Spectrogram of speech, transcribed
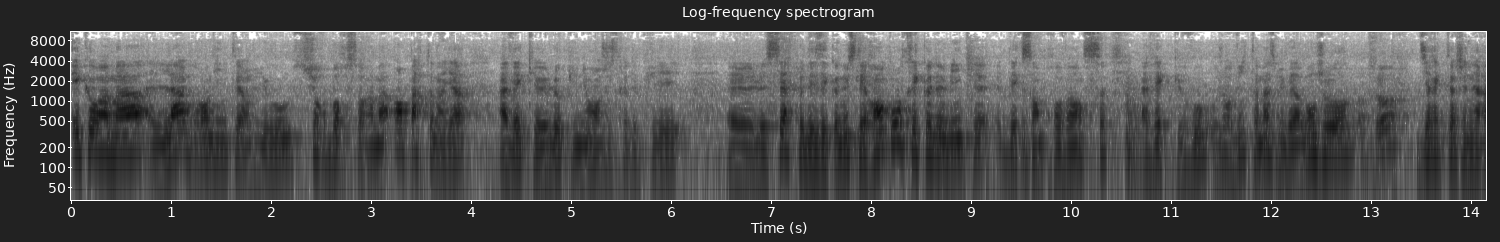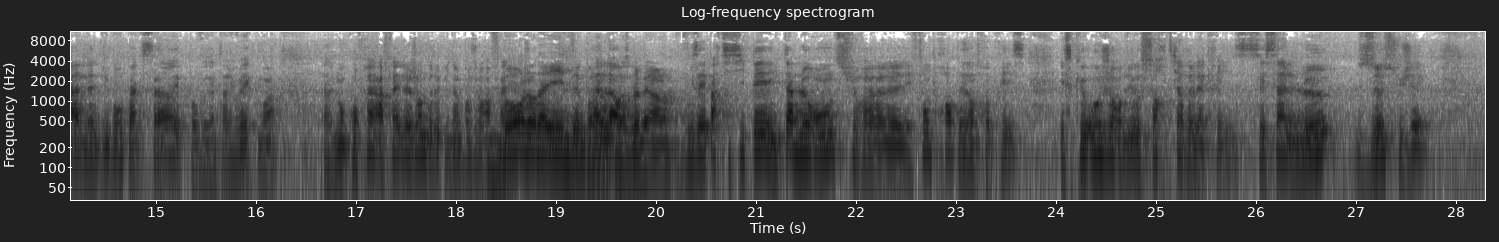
Ecorama, la grande interview sur Boursorama en partenariat avec euh, l'opinion enregistrée depuis euh, le Cercle des économistes, les rencontres économiques d'Aix-en-Provence. Avec vous aujourd'hui, Thomas Buber. Bonjour. Bonjour. Directeur général du groupe AXA. Et pour vous interviewer avec moi, euh, mon confrère Raphaël Legendre de l'Opinion. Bonjour Raphaël. Bonjour David. Bonjour Alors, Thomas. Vous avez participé à une table ronde sur les fonds propres des entreprises. Est-ce qu'aujourd'hui, au sortir de la crise, c'est ça le the sujet?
